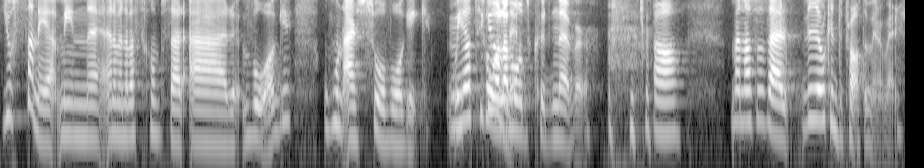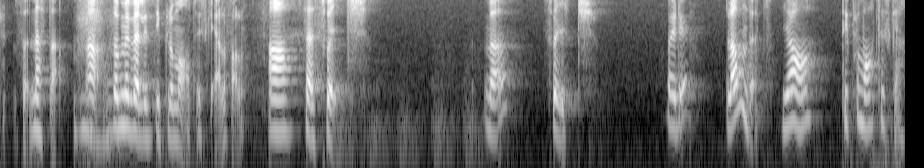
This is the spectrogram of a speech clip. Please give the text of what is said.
Jossan är, min, en av mina bästa kompisar är våg och hon är så vågig. Och jag tycker. Tålamod could never. Ja. Men alltså så här, vi orkar inte prata mer om er. Så nästa. Ja, de är väldigt diplomatiska i alla fall. Ja, så här switch. Va? Switch. Vad är det? Landet? Ja, diplomatiska.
